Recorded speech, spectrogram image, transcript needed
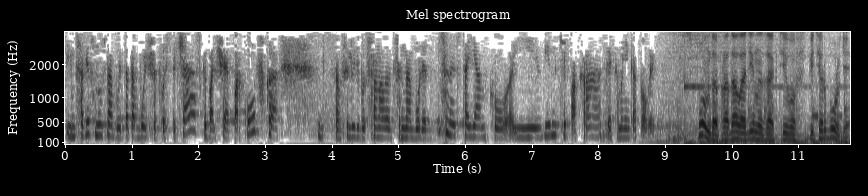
им, соответственно, нужна будет тогда больше просто участка, большая парковка, потому что люди будут останавливаться на более длительную стоянку, и винки пока к этому не готовы. Спонда продал один из активов в Петербурге.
